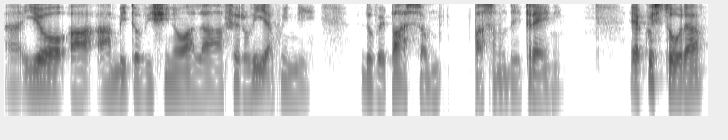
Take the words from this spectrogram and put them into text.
eh, io abito vicino alla ferrovia, quindi dove passa un, passano dei treni. E a quest'ora,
